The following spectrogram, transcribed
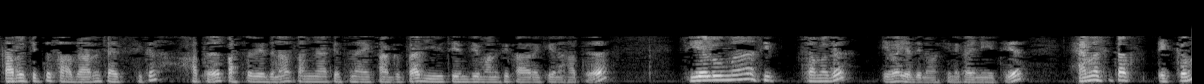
සර්වචිත්ත සාධාරණ චෛතසික හත පස්ස වේදනා සංඥා චේතනා ඒකාග්‍රතාව ජීවිතේන්ද්‍රිය මානසිකාර කියන හත. සියලුම සිත් සමග ඒවා යෙදෙනවා කියන එකයි නීතිය. හැම සිතක් එක්කම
